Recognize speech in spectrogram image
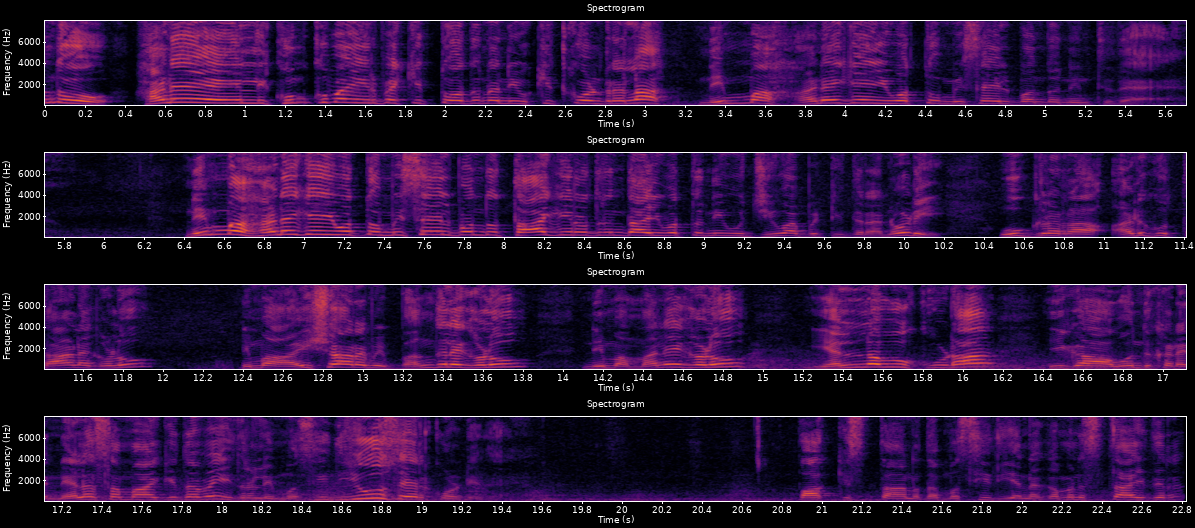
ಒಂದು ಹಣೆಯಲ್ಲಿ ಕುಂಕುಮ ಇರಬೇಕಿತ್ತು ಅದನ್ನು ನೀವು ಕಿತ್ಕೊಂಡ್ರಲ್ಲ, ನಿಮ್ಮ ಹಣೆಗೆ ಇವತ್ತು ಮಿಸೈಲ್ ಬಂದು ನಿಂತಿದೆ. ನಿಮ್ಮ ಹಣೆಗೆ ಇವತ್ತು ಮಿಸೈಲ್ ಬಂದು ತಾಗಿರೋದ್ರಿಂದ ಇವತ್ತು ನೀವು ಜೀವ ಬಿಟ್ಟಿದ್ದೀರಾ. ನೋಡಿ, ಉಗ್ರರ ಅಡುಗು ತಾಣಗಳು, ನಿಮ್ಮ ಐಷಾರಾಮಿ ಬಂಗಲೆಗಳು, ನಿಮ್ಮ ಮನೆಗಳು, ಎಲ್ಲವೂ ಕೂಡ ಈಗ ಒಂದು ಕಡೆ ನೆಲಸಮಾಗಿದ್ದಾವೆ. ಇದರಲ್ಲಿ ಮಸೀದಿಯೂ ಸೇರಿಕೊಂಡಿದೆ. ಪಾಕಿಸ್ತಾನದ ಮಸೀದಿಯನ್ನು ಗಮನಿಸ್ತಾ ಇದ್ದೀರಾ?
